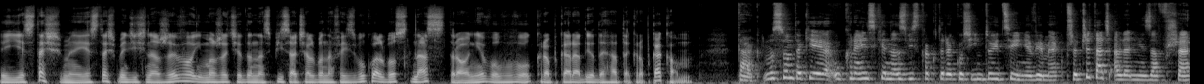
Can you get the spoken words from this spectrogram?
jesteśmy, jesteśmy dziś na żywo i możecie do nas pisać albo na Facebooku, albo na stronie www.radiodht.com. Tak, no są takie ukraińskie nazwiska, które jakoś intuicyjnie wiemy jak przeczytać, ale nie zawsze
